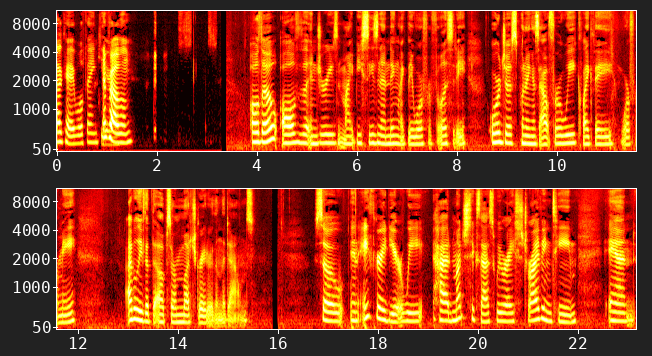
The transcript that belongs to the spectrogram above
Okay, well, thank you. No problem. Although all of the injuries might be season ending like they were for Felicity, or just putting us out for a week like they were for me, I believe that the ups are much greater than the downs. So, in eighth grade year, we had much success. We were a striving team, and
